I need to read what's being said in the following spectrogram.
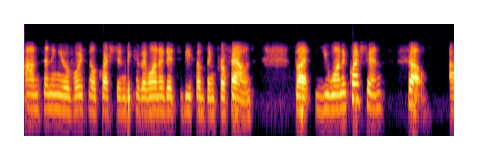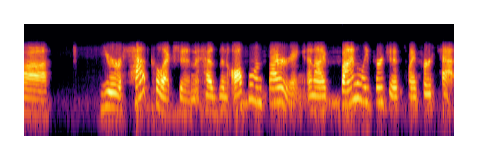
on sending you a voicemail question because I wanted it to be something profound, but you wanted questions. So, uh, your hat collection has been awful inspiring, and I finally purchased my first hat.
